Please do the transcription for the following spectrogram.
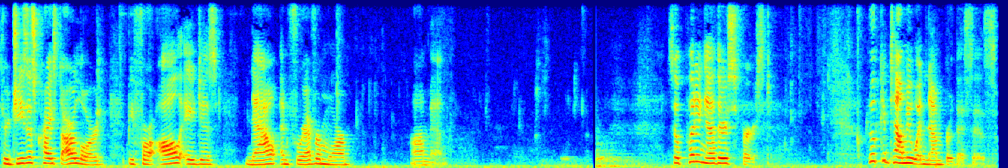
through Jesus Christ our Lord, before all ages, now and forevermore. Amen. So, putting others first. Who can tell me what number this is?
